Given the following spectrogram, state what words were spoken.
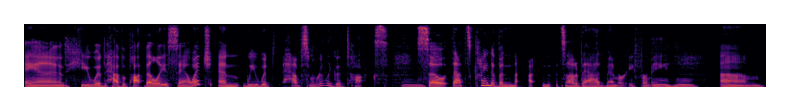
and he would have a potbelly sandwich and we would have some really good talks. Mm. So that's kind of a uh, n- it's not a bad memory for me. Mm-hmm. Um,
